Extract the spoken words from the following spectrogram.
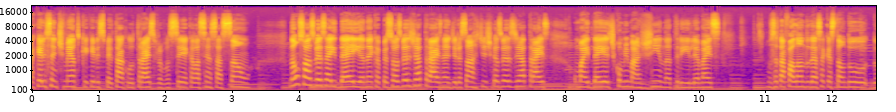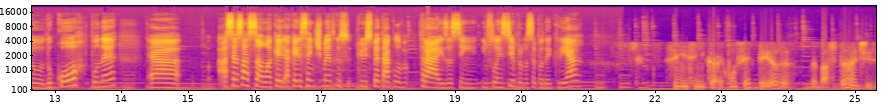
aquele sentimento que aquele espetáculo traz para você, aquela sensação? Não só às vezes a ideia, né, que a pessoa às vezes já traz, né, a direção artística às vezes já traz uma ideia de como imagina a trilha, mas você está falando dessa questão do, do, do corpo, né? A, a sensação, aquele, aquele sentimento que o, que o espetáculo traz, assim, influencia para você poder criar? Sim, sim, com certeza, bastante.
